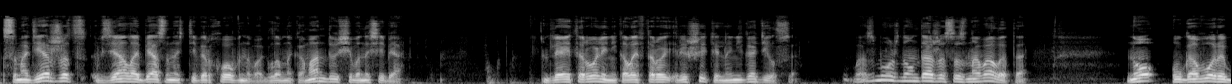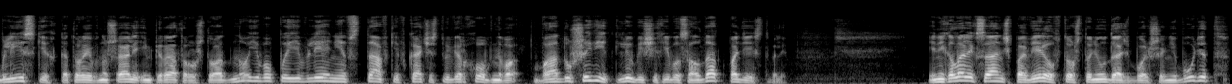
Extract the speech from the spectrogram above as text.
самодержец взял обязанности верховного главнокомандующего на себя. Для этой роли Николай II решительно не годился. Возможно, он даже осознавал это, но уговоры близких, которые внушали императору, что одно его появление в Ставке в качестве верховного воодушевит любящих его солдат, подействовали. И Николай Александрович поверил в то, что неудач больше не будет.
